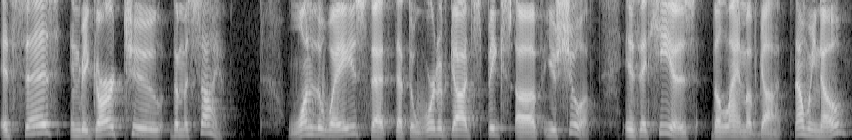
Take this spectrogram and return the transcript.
It says, in regard to the Messiah, one of the ways that, that the Word of God speaks of Yeshua is that He is the Lamb of God. Now we know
